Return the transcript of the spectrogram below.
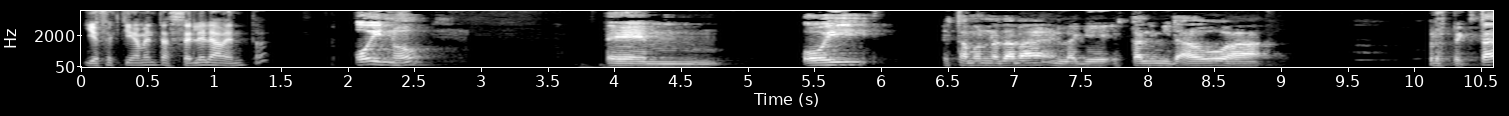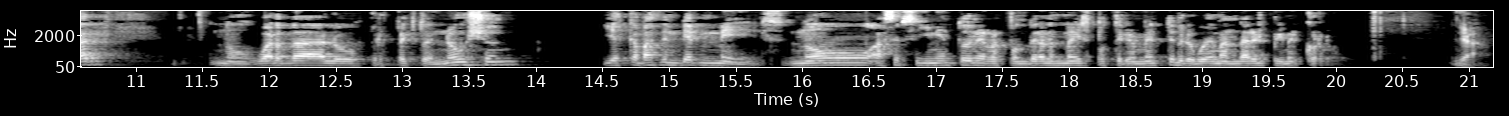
y efectivamente hacerle la venta. Hoy no. Em, hoy estamos en una etapa en la que está limitado a prospectar, nos guarda los prospectos en Notion y es capaz de enviar mails, no hacer seguimiento ni responder a los mails posteriormente, pero puede mandar el primer correo. Ya.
